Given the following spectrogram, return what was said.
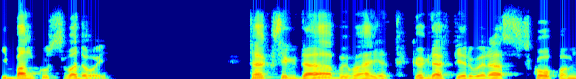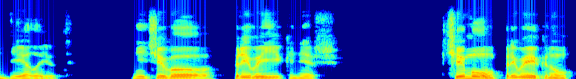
и банку с водой. Так всегда бывает, когда в первый раз скопом делают. Ничего, привыкнешь. К чему привыкну?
